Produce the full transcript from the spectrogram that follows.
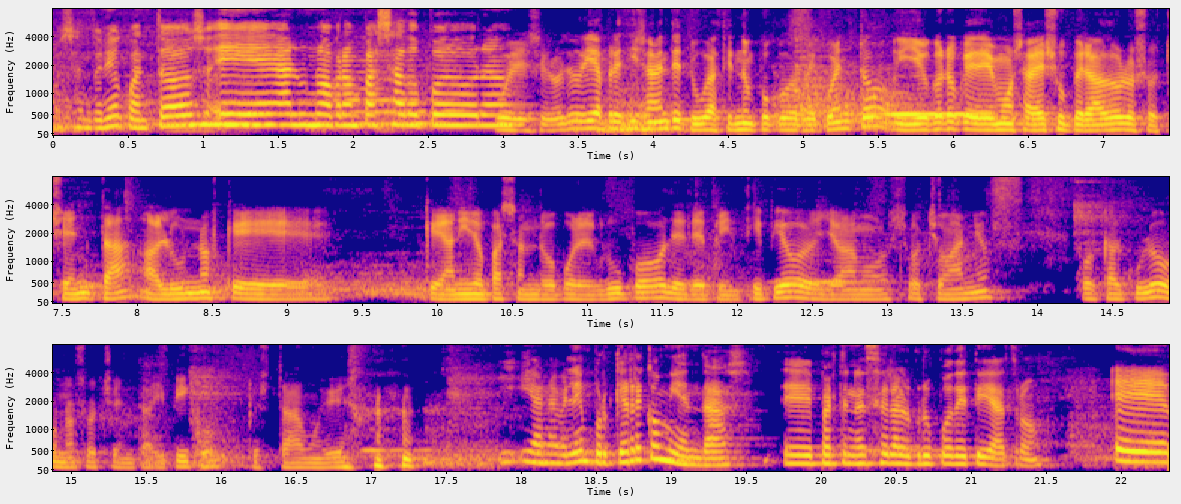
José Antonio, ¿cuántos eh, alumnos habrán pasado por...? ah? Pues el otro día precisamente estuve haciendo un poco de recuento y yo creo que debemos haber superado los 80 alumnos que, que han ido pasando por el grupo desde el principio, llevamos 8 años, por cálculo unos 80 y pico, que está muy bien. Y, y Ana Belén, ¿por qué recomiendas eh, pertenecer al grupo de teatro? Eh,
